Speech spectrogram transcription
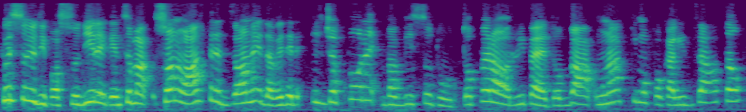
Questo io ti posso dire che insomma sono altre zone da vedere. Il Giappone va visto tutto, però ripeto, va un attimo focalizzato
